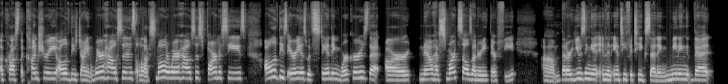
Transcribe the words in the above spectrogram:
across the country, all of these giant warehouses, a lot of smaller warehouses, pharmacies, all of these areas with standing workers that are now have smart cells underneath their feet um, that are using it in an anti fatigue setting, meaning that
